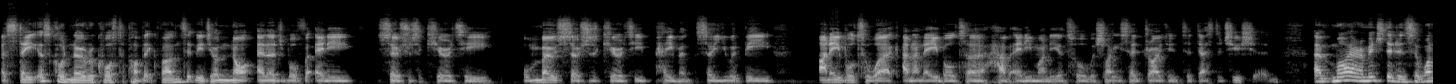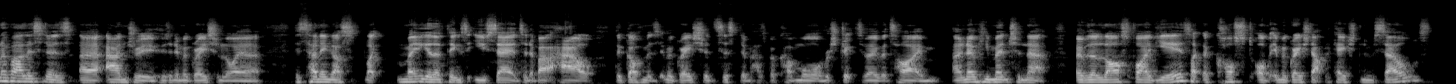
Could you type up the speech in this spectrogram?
a status called no recourse to public funds, it means you're not eligible for any social security or most social security payments. So you would be unable to work and unable to have any money at all, which, like you said, drives you into destitution. Um, Maya, I'm interested in. So one of our listeners, uh, Andrew, who's an immigration lawyer, is telling us like many of the things that you said and about how the government's immigration system has become more restrictive over time. I know he mentioned that over the last five years, like the cost of immigration applications themselves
